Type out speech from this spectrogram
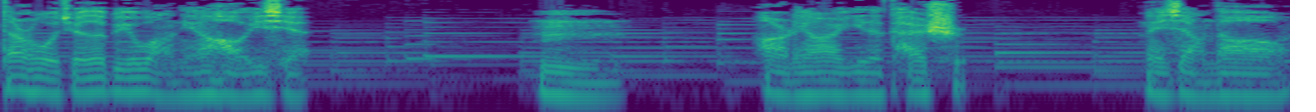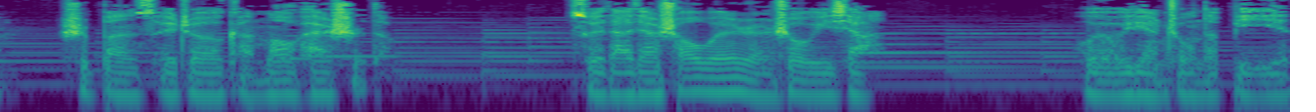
但是我觉得比往年好一些。嗯，二零二一的开始，没想到是伴随着感冒开始的，所以大家稍微忍受一下，我有一点重的鼻音。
